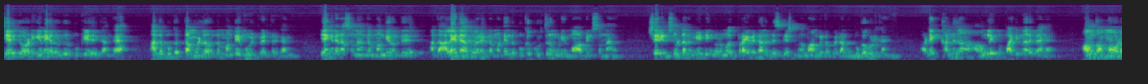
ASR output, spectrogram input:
சேகுவோட இணையர் வந்து ஒரு புக் எழுதியிருக்காங்க. அந்த புக்கு தமிழ்ல வந்து மங்கை மொழிபெயர்த்திருக்காங்க. என்கிட்ட என்ன சொன்னாங்க மங்கை வந்து அந்த அலேடா குவேரேட்ட மட்டும் இந்த புக்கு கொடுத்துட முடியுமா அப்படின்னு சொன்னாங்க. சரின்னு சொல்லிட்டு அந்த மீட்டிங் வரும்போது பிரைவேட்டா அந்த டிஸ்கஷன் வரும்போது அவங்ககிட்ட போயிட்டு அந்த புக்கை கொடுத்தேன். அப்படியே கண்ணுதான் அவங்களே இப்ப பாட்டிமா இருக்கிறாங்க. அவங்க அம்மாவோட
